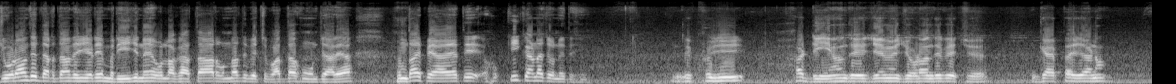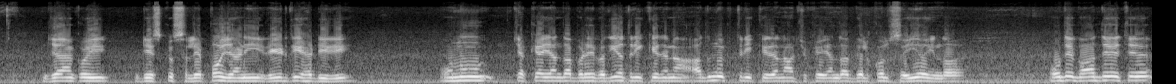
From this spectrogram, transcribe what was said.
ਜੋੜਾਂ ਦੇ ਦਰਦਾਂ ਦੇ ਜਿਹੜੇ ਮਰੀਜ਼ ਨੇ, ਉਹ ਲਗਾਤਾਰ ਉਹਨਾਂ ਦੇ ਵਿੱਚ ਵਾਧਾ ਹੋਣ ਜਾ ਰਿਹਾ, ਹੁੰਦਾ ਪਿਆ ਹੈ। ਤੇ ਕੀ ਕਹਿਣਾ ਚਾਹੁੰਦੇ ਤੁਸੀਂ? ਦੇਖੋ ਜੀ, ਹੱਡੀਆਂ ਦੇ ਜਿਵੇਂ ਜੋੜਾਂ ਦੇ ਵਿੱਚ ਗੈਪ ਪੈ ਜਾਣਾ ਜਾਂ ਕੋਈ ਡਿਸਕ ਸਲਿੱਪ ਹੋ ਜਾਣੀ ਰੀੜ ਦੀ ਹੱਡੀ ਦੀ ਉਹਨੂੰ ਚੱਕਿਆ ਜਾਂਦਾ ਬੜੇ ਵਧੀਆ ਤਰੀਕੇ ਦੇ ਨਾਲ ਆਧੁਨਿਕ ਤਰੀਕੇ ਦੇ ਨਾਲ ਚੁੱਕਿਆ ਜਾਂਦਾ ਬਿਲਕੁਲ ਸਹੀ ਹੋ ਜਾਂਦਾ। ਉਹਦੇ ਬਾਅਦ ਦੇ ਵਿੱਚ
